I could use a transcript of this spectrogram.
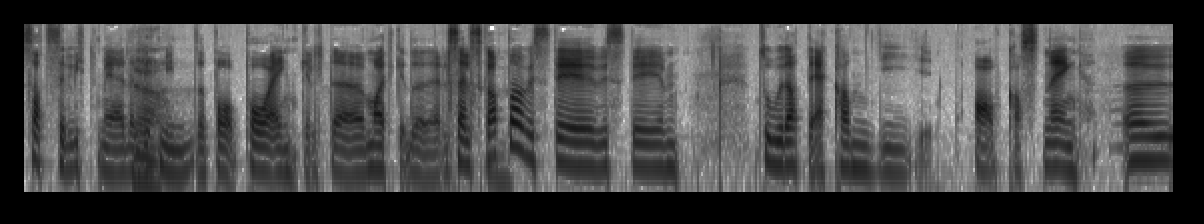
satse litt mer eller litt mindre på, på, enkelte markeder eller selskap, da, hvis de, hvis de tror at det kan gi avkastning. Uh,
